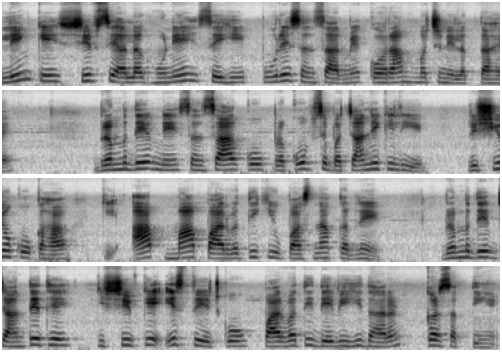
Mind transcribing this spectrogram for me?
लिंग के शिव से अलग होने से ही पूरे संसार में कोहराम मचने लगता है। ब्रह्मदेव ने संसार को प्रकोप से बचाने के लिए ऋषियों को कहा कि आप माँ पार्वती की उपासना कर करें ब्रह्मदेव जानते थे कि शिव के इस तेज को पार्वती देवी ही धारण कर सकती हैं।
